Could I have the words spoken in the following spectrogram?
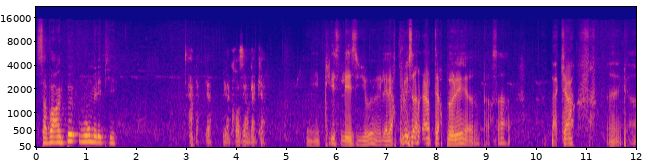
savoir un peu où on met les pieds. Un baka. On a croisé un baka. Il plisse les yeux, il a l'air plus in- interpellé euh, par ça. Baka, eh bien,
